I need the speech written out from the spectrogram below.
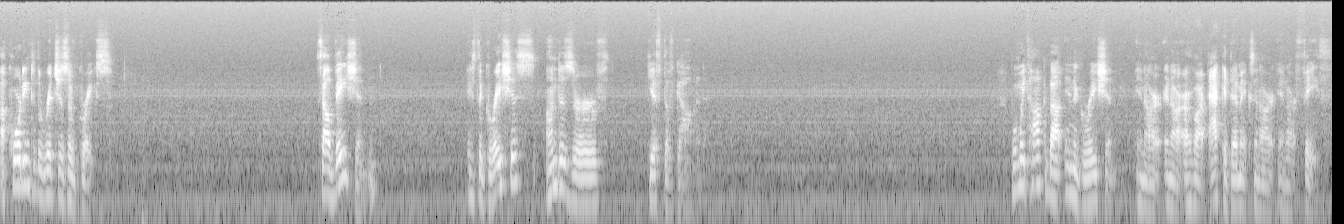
according to the riches of grace. Salvation is the gracious, undeserved gift of God. When we talk about integration in our in our of our academics and our in our faith,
